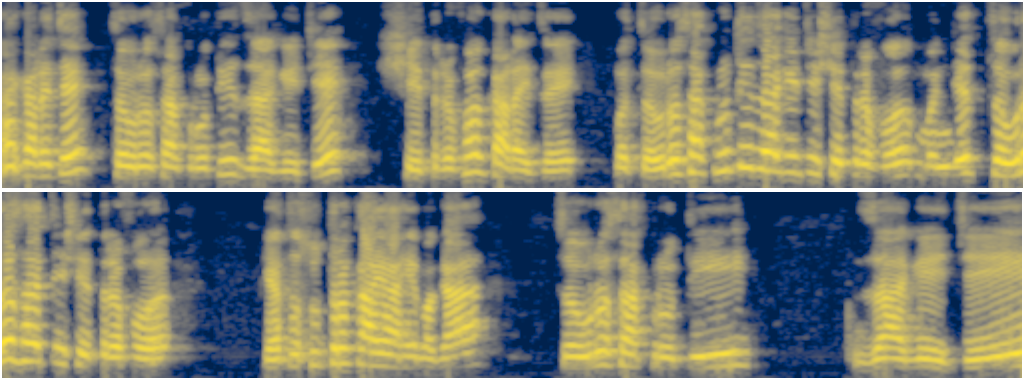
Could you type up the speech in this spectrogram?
काय काढायचे? चौरसाकृती जागेचे क्षेत्रफळ काढायचंय मग चौरसाकृती जागेचे क्षेत्रफळ म्हणजे चौरसाचे क्षेत्रफळ. याचं सूत्र काय आहे बघा? चौरसाकृती जागेचे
